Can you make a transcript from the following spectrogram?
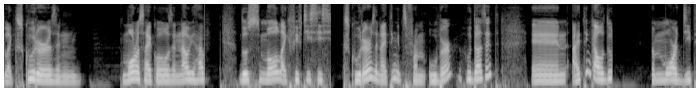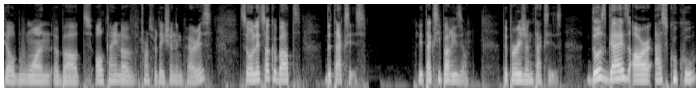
like scooters and motorcycles, and now you have those small like 50cc scooters, and I think it's from Uber who does it. And I think I'll do a more detailed one about all kind of transportation in Paris. So let's talk about the taxis. Les taxis parisiens. The Parisian taxis. Those guys are as cuckoo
